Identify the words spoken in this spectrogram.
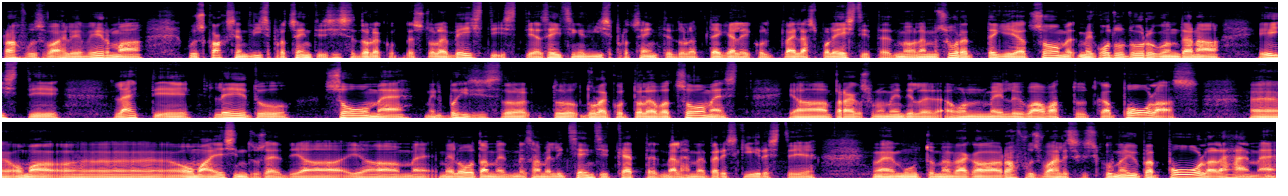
rahvusvaheline firma kus, kus kakskümmend viis protsenti sissetulekutest tuleb Eestist ja seitsekümmend viis protsenti tuleb tegelikult väljaspool Eestit, et me oleme suured tegijad Soome, meie koduturg on täna Eesti, Läti, Leedu Soome, meil põhisissetulekud tulevad Soomest ja praegusel momendil on meil juba avatud ka Poolas oma, oma esindused ja, ja me, me loodame, et me saame litsentsid kätte, et me läheme päris kiiresti, me muutume väga rahvusvaheliseks, kui me juba Poola läheme,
